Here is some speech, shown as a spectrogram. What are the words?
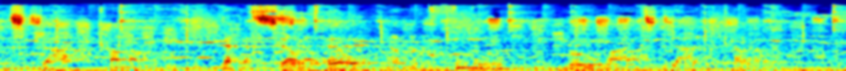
robots.com. That's self-help number four, robots.com.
